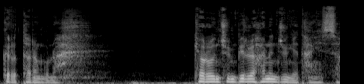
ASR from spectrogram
그렇다는구나. 결혼 준비를 하는 중에 당했어.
